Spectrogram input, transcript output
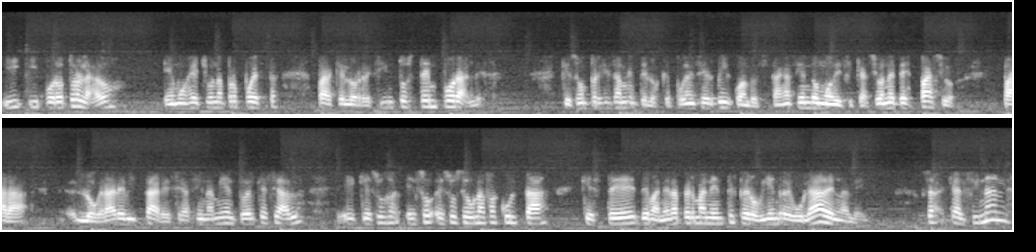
Y, y por otro lado, hemos hecho una propuesta para que los recintos temporales, que son precisamente los que pueden servir cuando se están haciendo modificaciones de espacio para lograr evitar ese hacinamiento del que se habla, eh, que eso, eso, eso sea una facultad que esté de manera permanente pero bien regulada en la ley. O sea, que al final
